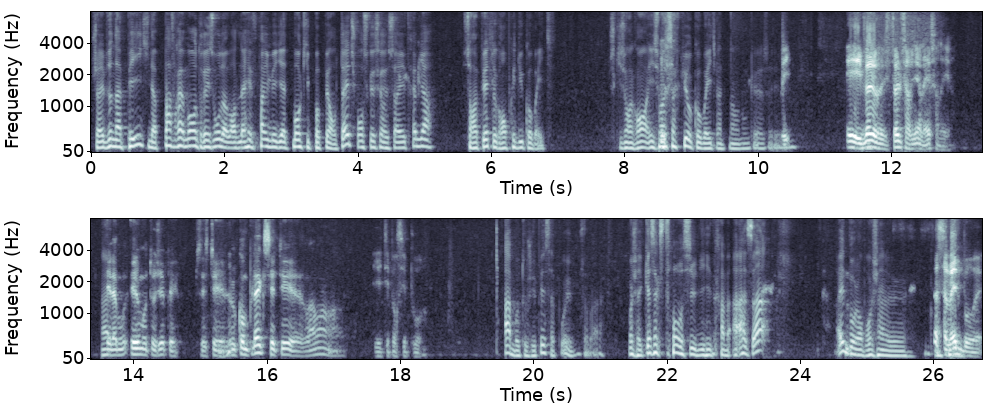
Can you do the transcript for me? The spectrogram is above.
j'avais besoin d'un pays qui n'a pas vraiment de raison d'avoir de la F1 immédiatement qui popait en tête. Je pense que ça, ça allait très bien. Ça aurait pu être le Grand Prix du Koweït. Parce qu'ils ont un grand, ils sont un circuit au Koweït maintenant, donc. euh, c'est- Oui. Et ils veulent, ils veulent faire venir la F1 d'ailleurs. Ouais. Et, la, mo- et le MotoGP. C'était le complexe, c'était euh, vraiment. Il était pensé pour. Ah, MotoGP, ça pourrait, ça va. Moi, j'avais Kazakhstan aussi, Unidrama. Ah, ça. Ça va être beau l'an prochain, le Ça, ça va être beau, ouais.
